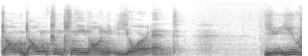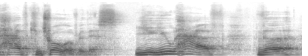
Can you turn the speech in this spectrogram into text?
Don't, don't complain on your end. You, you have control over this. You, you have the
